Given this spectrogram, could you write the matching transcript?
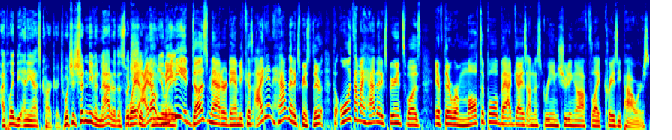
I played the NES cartridge, which it shouldn't even matter. The Switch Wait, I don't. emulate- Maybe it does matter, Dan, because I didn't have that experience. There, the only time I had that experience was if there were multiple bad guys on the screen shooting off like crazy powers,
